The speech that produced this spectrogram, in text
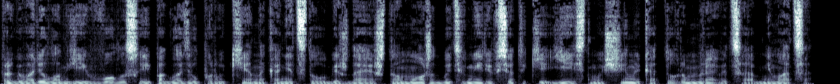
Проговорил он ей в волосы и погладил по руке, наконец-то убеждая, что, может быть, в мире все-таки есть мужчины, которым нравится обниматься.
